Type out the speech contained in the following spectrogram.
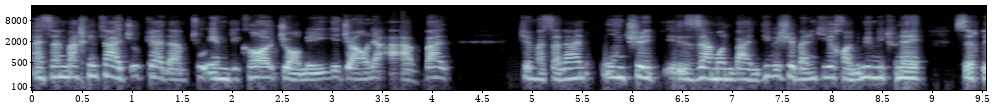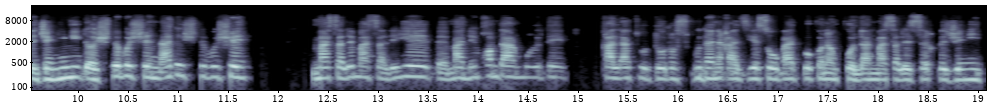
اصلا من خیلی تعجب کردم تو امریکا جامعه جهان اول که مثلا اون چه زمان بندی بشه برای اینکه یه خانمی می‌تونه سخت جنینی داشته باشه نداشته باشه. مسئله مسئله من نمی‌خوام در مورد غلط و درست بودن قضیه صحبت بکنم کلا مسئله سخت جنین.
